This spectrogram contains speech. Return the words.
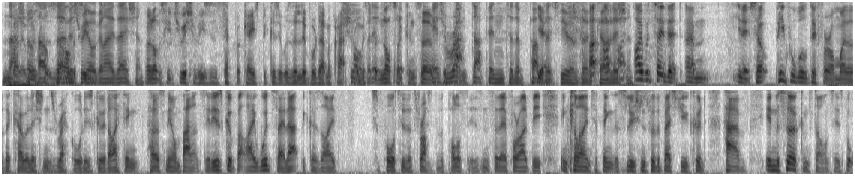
National was- Health Service reorganisation. Well, obviously, tuition fees is a separate case because it was a Liberal Democrat promise, but, it's- not a Conservative It's one. wrapped up into the public's view of the I- I- coalition. I, I would say that. Um, you know, so people will differ on whether the coalition's record is good. I think personally, on balance, it is good, but I would say that because I supported the thrust of the policies, and so therefore I'd be inclined to think the solutions were the best you could have in the circumstances. But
